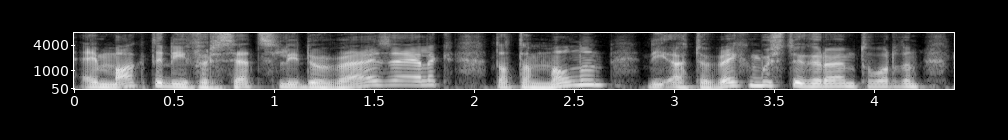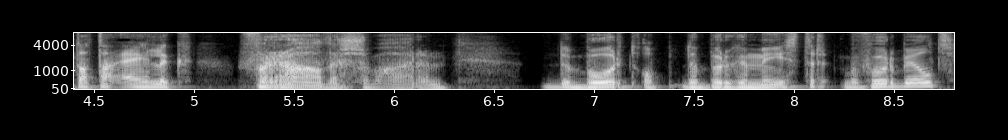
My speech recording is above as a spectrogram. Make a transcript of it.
Hij maakte die verzetslieden wijs eigenlijk dat de mannen die uit de weg moesten geruimd worden, dat dat eigenlijk verraders waren. De moord op de burgemeester bijvoorbeeld,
